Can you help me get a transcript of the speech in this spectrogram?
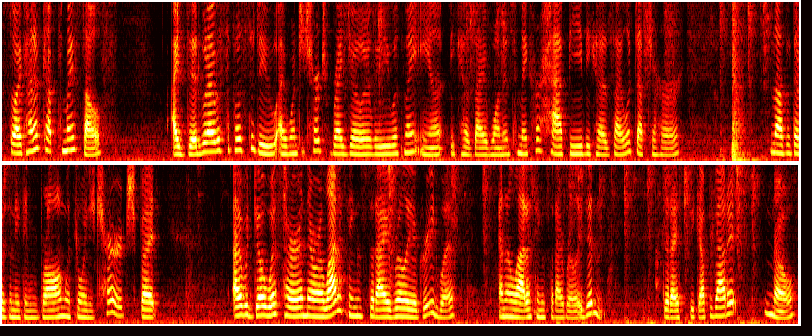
So I kind of kept to myself I did what I was supposed to do. I went to church regularly with my aunt because I wanted to make her happy because I looked up to her. Not that there's anything wrong with going to church, but I would go with her, and there were a lot of things that I really agreed with, and a lot of things that I really didn't. Did I speak up about it? No.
